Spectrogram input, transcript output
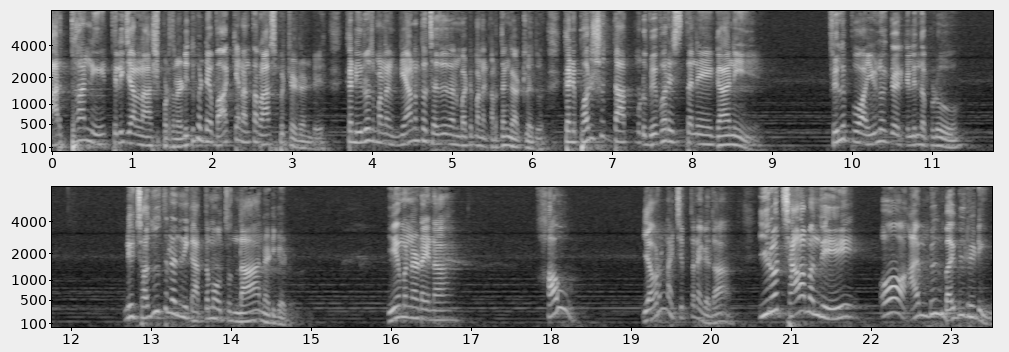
అర్థాన్ని తెలియజేయాలని ఆశపడుతున్నాడు. ఎందుకంటే వాక్యాన్ని అంతా రాసి పెట్టాడండి. కానీ ఈరోజు మన జ్ఞానంతో చదివేదాన్ని బట్టి మనకు అర్థం కావట్లేదు. కానీ పరిశుద్ధాత్ముడు వివరిస్తేనే కానీ ఫిలిప్ ఆ యూనిక్ దగ్గరికి వెళ్ళినప్పుడు నీవు చదువుతున్నది నీకు అర్థమవుతుందా? అని అడిగాడు. ఏమన్నాడు ఆయన? హౌ? ఎవరన్నా నాకు చెప్తానే కదా. ఈరోజు చాలామంది ఓ I'm doing Bible reading.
